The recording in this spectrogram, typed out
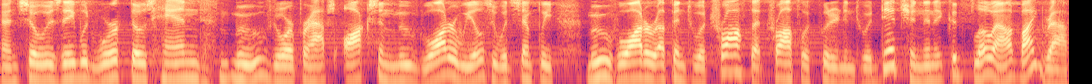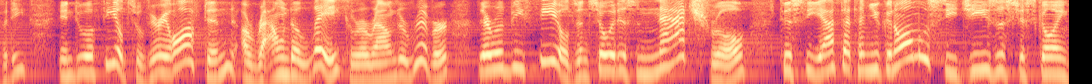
And so, as they would work those hand moved or perhaps oxen moved water wheels, it would simply move water up into a trough. That trough would put it into a ditch, and then it could flow out by gravity into a field. So, very often around a lake or around a river, there would be fields. And so, it is natural to see at that time, you can almost see Jesus just going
